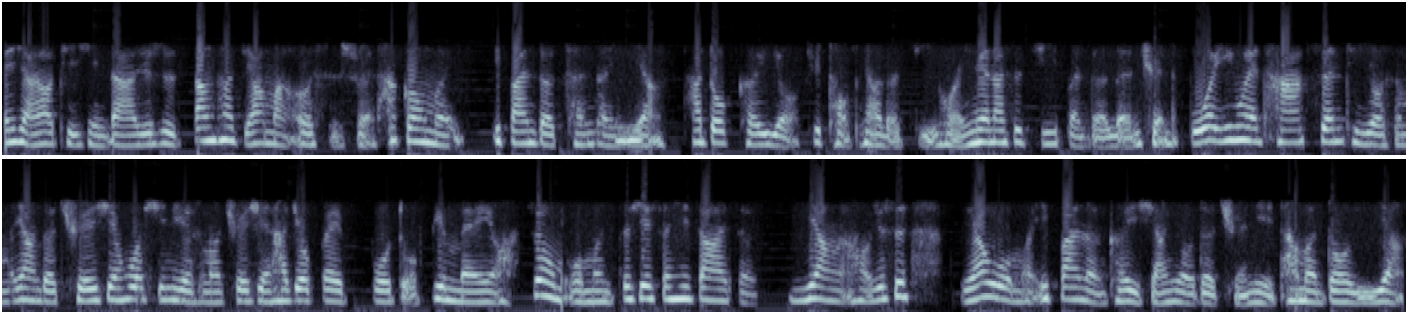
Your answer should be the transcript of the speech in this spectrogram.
很想要提醒大家，就是当他只要满二十岁，他跟我们。一般的成人一样，他都可以有去投票的机会，因为那是基本的人权，不会因为他身体有什么样的缺陷或心理有什么缺陷，他就被剥夺，并没有。所以，我们这些身心障碍者一样，然后就是只要我们一般人可以享有的权利，他们都一样。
